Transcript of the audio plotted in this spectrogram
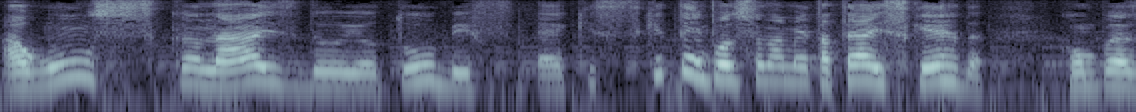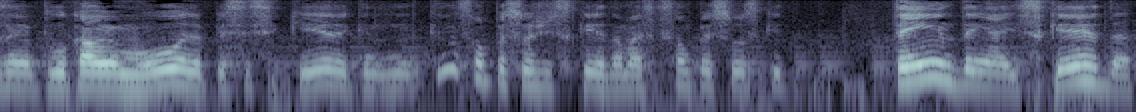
alguns canais do YouTube é, que, que tem posicionamento até à esquerda como por exemplo o Cauê Moura, PC Siqueira, que, que não são pessoas de esquerda, mas que são pessoas que tendem à esquerda,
